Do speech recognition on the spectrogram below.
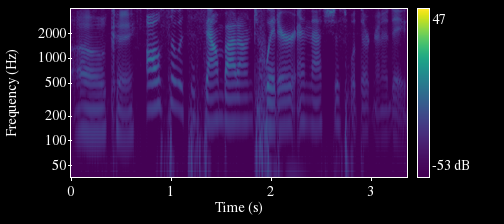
Oh, okay. Also, it's a soundbite on Twitter, and that's just what they're gonna do.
